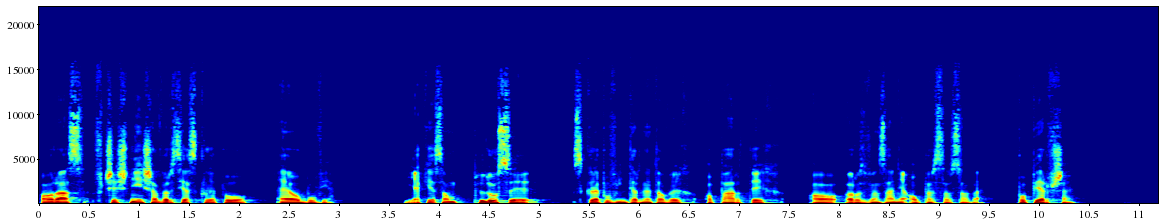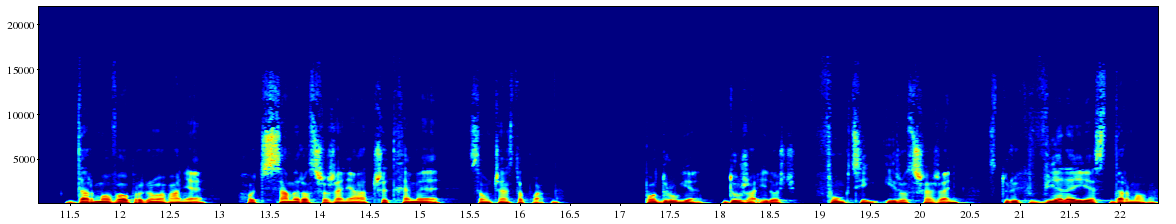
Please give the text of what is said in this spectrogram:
oraz wcześniejsza wersja sklepu e-obuwie. Jakie są plusy sklepów internetowych opartych o rozwiązania open source'owe? Po pierwsze, darmowe oprogramowanie, choć same rozszerzenia czy tchemy są często płatne. Po drugie, duża ilość funkcji i rozszerzeń, z których wiele jest darmowe.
